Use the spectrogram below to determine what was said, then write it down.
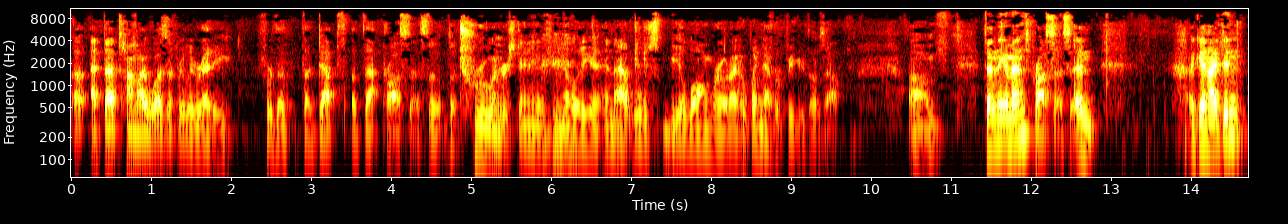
uh, at that time, I wasn't really ready for the, the depth of that process, so the true understanding of humility, and that will be a long road. I hope I never figured those out. Um, then the amends process, and again, I didn't,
